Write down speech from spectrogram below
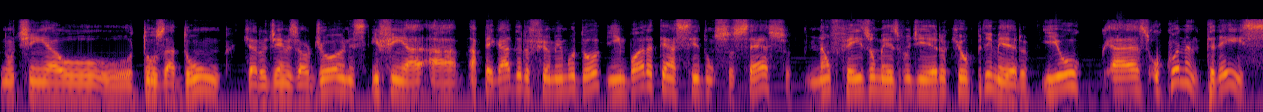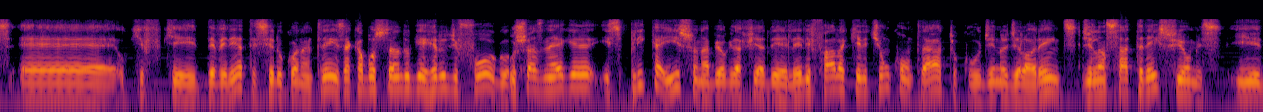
não tinha o, o Tulsadum, que era o James Earl Jones. Enfim, a, a, a pegada do filme mudou. E embora tenha sido um sucesso, não fez o mesmo dinheiro que o primeiro. E o as, o Conan 3, é, o que, que, deveria ter sido o Conan 3, acabou sendo o Guerreiro de Fogo. O Schwarzenegger explica isso na biografia dele. Ele fala que ele tinha um contrato com o Dino de Laurentiis de lançar três filmes e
